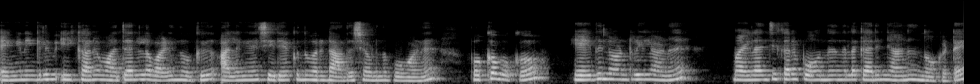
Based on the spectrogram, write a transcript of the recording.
എങ്ങനെയെങ്കിലും ഈ കറ മാറ്റാനുള്ള വഴി നോക്ക്. അല്ലെങ്കിൽ ഞാൻ ശരിയാക്കുമെന്ന് പറഞ്ഞിട്ട് ആദർശം നിന്ന് പോവാണ്. പൊക്കോ പൊക്കോ. ഏത് ലോണ്ടറിയിലാണ് മൈലാഞ്ചിക്കറ പോകുന്നത് എന്നുള്ള കാര്യം ഞാനൊന്ന് നോക്കട്ടെ.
